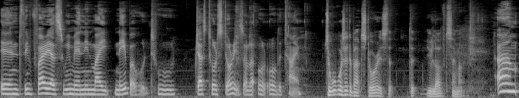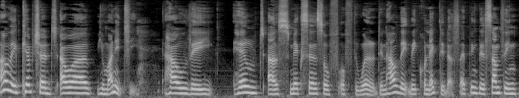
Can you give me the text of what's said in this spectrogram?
and the various women in my neighborhood who just told stories all, all, all the time. So, what was it about stories that, that you loved so much? Um, how they captured our humanity, how they helped us make sense of, of the world, and how they, they connected us. I think there's something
